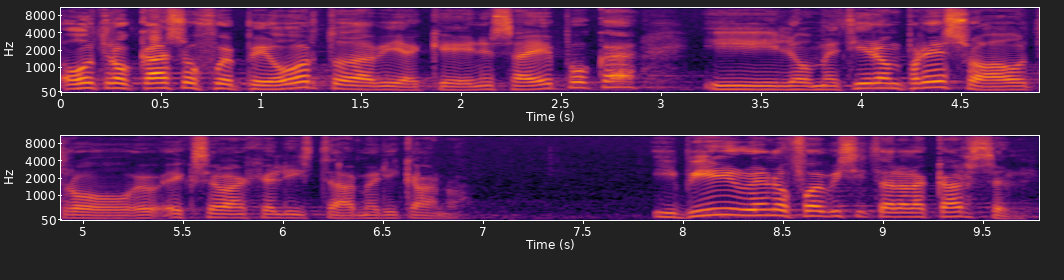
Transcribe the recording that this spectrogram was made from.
Otro caso fue peor todavía que en esa época y lo metieron preso a otro ex evangelista americano. Y Billy Graham lo fue a visitar a la cárcel.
